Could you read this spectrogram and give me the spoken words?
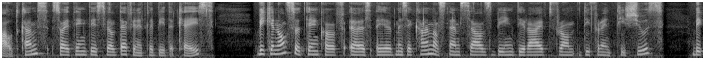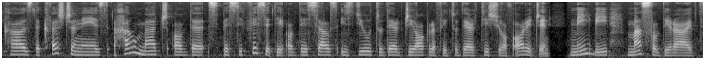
outcomes. So I think this will definitely be the case. We can also think of uh, uh, mesenchymal stem cells being derived from different tissues because the question is how much of the specificity of these cells is due to their geography, to their tissue of origin. Maybe muscle-derived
